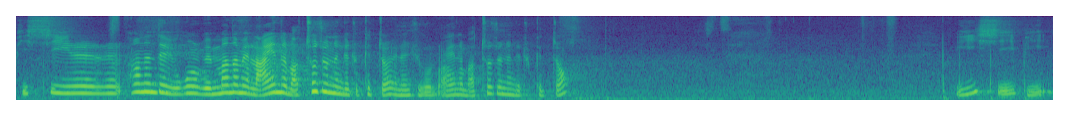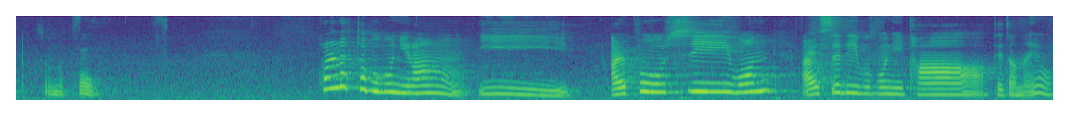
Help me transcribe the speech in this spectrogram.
BC를 하는데 이걸 웬만하면 라인을 맞춰주는 게 좋겠죠. 이런 식으로 라인을 맞춰주는 게 좋겠죠. E, C, B 써놓고 컬렉터 부분이랑 이 R4, C1, R3 부분이 다 되잖아요.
